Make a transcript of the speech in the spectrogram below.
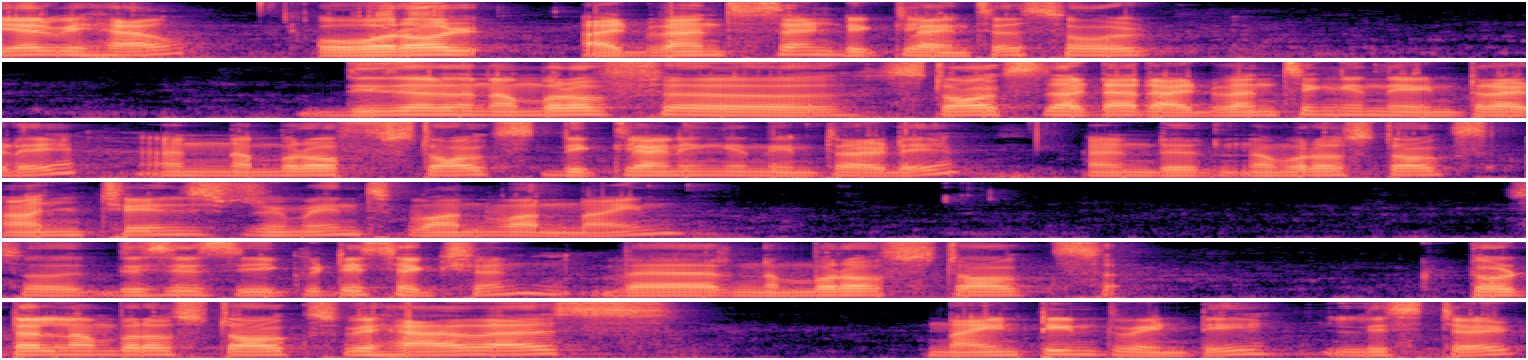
here we have overall advances and declines. So these are the number of uh, stocks that are advancing in the intraday and number of stocks declining in the intraday. And the number of stocks unchanged remains 119 so this is equity section where number of stocks total number of stocks we have as 1920 listed.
